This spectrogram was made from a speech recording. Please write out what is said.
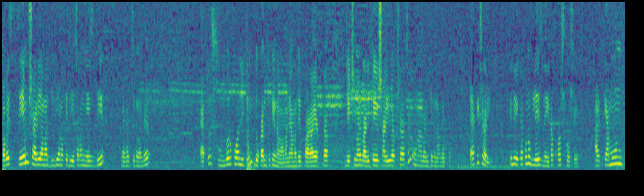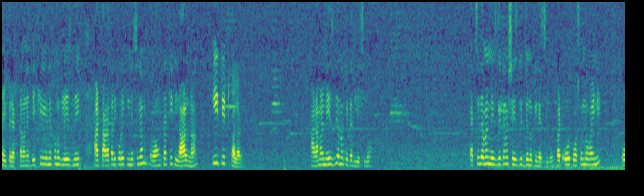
তবে সেম শাড়ি আমার দিদি আমাকে দিয়েছে, আমার মেজ দিয়ে দেখাচ্ছে তোমাদের। এত সুন্দর কোয়ালিটি দোকান থেকে নেওয়া মানে আমাদের পাড়ায় একটা জেঠিমার বাড়িতে শাড়ির ব্যবসা আছে, ওনার বাড়ি থেকে না দেখো। একই শাড়ি। কিন্তু এটা কোনো গ্লেজ নেই, এটা খসখসে। আর কেমন টাইপের একটা? মানে দেখে এনে কোনো গ্লেজ নেই। আর তাড়াতাড়ি করে কিনেছিলাম রঙটা ঠিক লাল না ইট ইট কালার আর আমার মেজ দিয়ে আমাকে এটা দিয়েছিল। অ্যাকচুয়ালি আমার মেজ দিয়েটা আমার শেষ দির জন্য কিনেছিল বাট ওর পছন্দ হয়নি। ও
